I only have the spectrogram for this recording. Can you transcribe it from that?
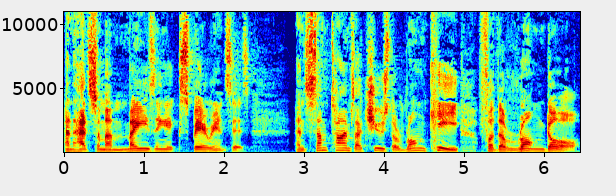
and had some amazing experiences. And sometimes I choose the wrong key for the wrong door.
